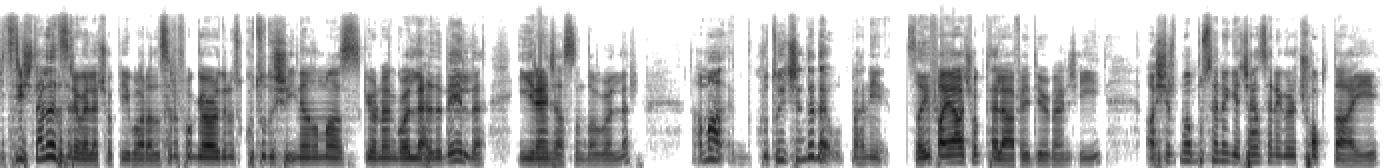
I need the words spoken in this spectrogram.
bitirişlerde de Trivela çok iyi bu arada. Sırf o gördüğünüz kutu dışı inanılmaz görünen gollerde değil de iğrenç aslında o goller. Ama kutu içinde de hani zayıf ayağı çok telafi ediyor bence iyi. Aşırtma bu sene geçen sene göre çok daha iyi.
